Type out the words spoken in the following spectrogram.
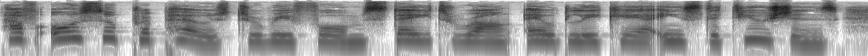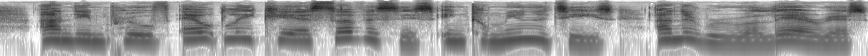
have also proposed to reform state-run elderly care institutions and improve elderly care services in communities and rural areas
